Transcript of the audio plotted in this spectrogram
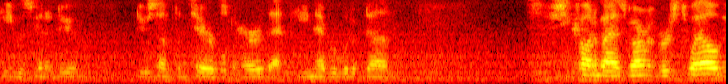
he was going to do do something terrible to her that he never would have done. She caught him by his garment, verse 12.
